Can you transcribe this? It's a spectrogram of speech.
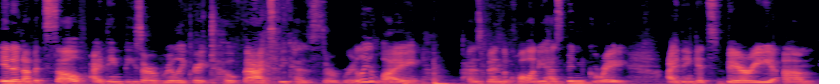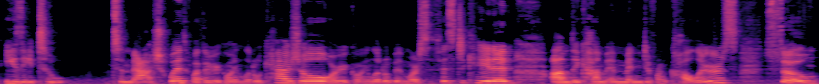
in and of itself, I think these are really great tote bags because they're really light, has been, the quality has been great. I think it's very um, easy to to match with, whether you're going a little casual or you're going a little bit more sophisticated. Um, they come in many different colors. So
